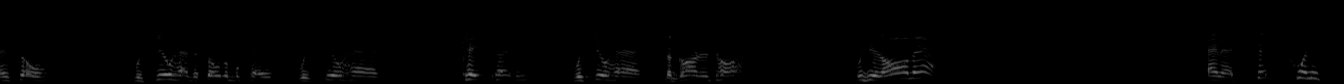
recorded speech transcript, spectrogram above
And so we still had to throw the bouquet. We still had cake cutting. We still had the garter toss. We did all that. And at 625,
